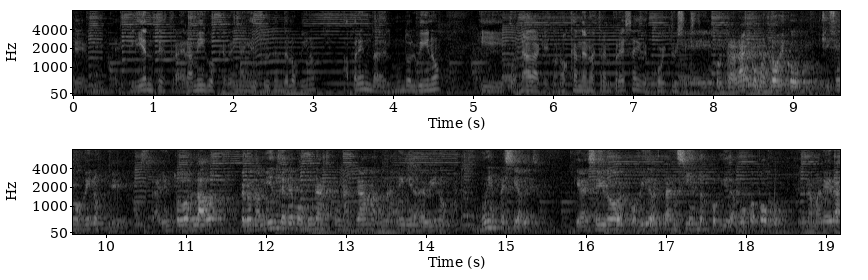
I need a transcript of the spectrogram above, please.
eh, mm, clientes, traer amigos que vengan y disfruten de los vinos, aprenda del mundo del vino y pues nada, que conozcan de nuestra empresa y de Port 360. encontrarán, como es lógico, muchísimos vinos que hay en todos lados, pero también tenemos unas, unas gamas, unas líneas de vinos muy especiales que han sido escogidas, están siendo escogidas poco a poco de una manera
